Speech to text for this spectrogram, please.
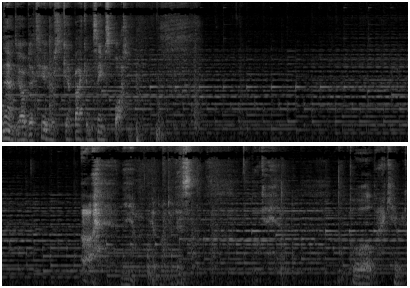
Now the object here is to get back in the same spot. Uh, now, how do I do this? Okay. Pull back, here we go.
